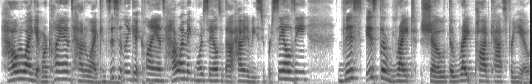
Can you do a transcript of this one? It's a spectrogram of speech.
how do I get more clients? How do I consistently get clients? How do I make more sales without having to be super salesy? This is the right show, the right podcast for you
